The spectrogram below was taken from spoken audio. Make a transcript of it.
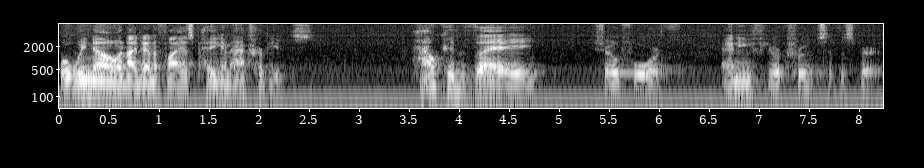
what we know and identify as pagan attributes, how could they show forth any fruits of the Spirit?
